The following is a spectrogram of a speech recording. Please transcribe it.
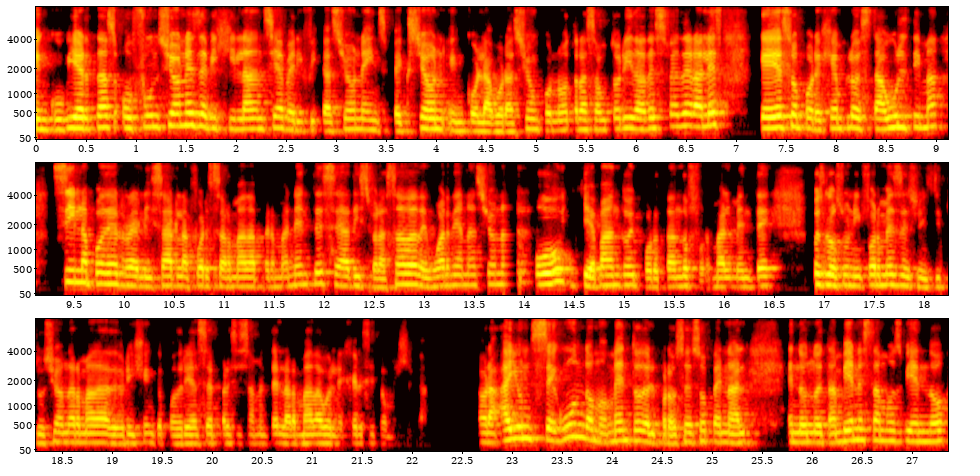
encubiertas o funciones de vigilancia, verificación e inspección en colaboración con otras autoridades federales, que eso, por ejemplo, esta última, sí la puede realizar la Fuerza Armada Permanente, sea disfrazada de Guardia Nacional o llevando y portando formalmente pues, los uniformes de su institución armada de origen, que podría ser precisamente la Armada o el Ejército Mexicano. Ahora, hay un segundo momento del proceso penal en donde también estamos viendo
